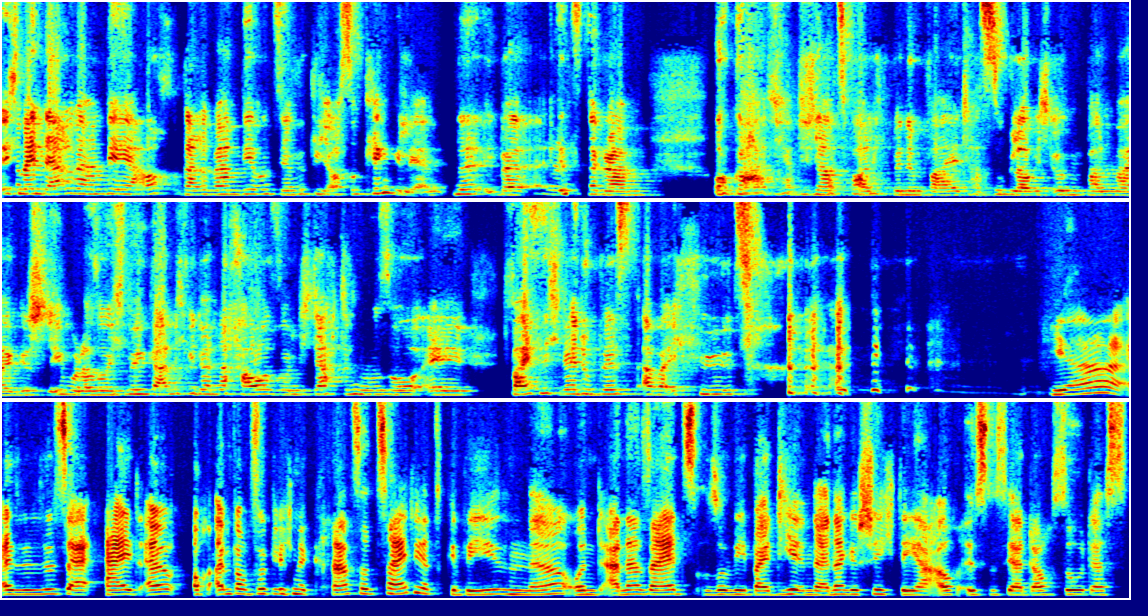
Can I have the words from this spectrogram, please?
Ich meine, darüber haben wir ja auch, darüber haben wir uns ja wirklich auch so kennengelernt, ne? über ja. Instagram. Oh Gott, ich habe die Schnauze voll, ich bin im Wald, hast du, glaube ich, irgendwann mal geschrieben oder so. Ich will gar nicht wieder nach Hause und ich dachte nur so, ey, ich weiß nicht, wer du bist, aber ich fühle es. Ja, also es ist halt auch einfach wirklich eine krasse Zeit jetzt gewesen, ne? Und andererseits, so wie bei dir in deiner Geschichte ja auch, ist es ja doch so, dass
